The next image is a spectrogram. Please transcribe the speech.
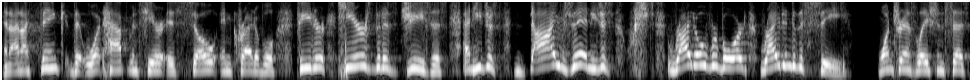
And, and I think that what happens here is so incredible. Peter hears that it's Jesus and he just dives in. He just whoosh, right overboard, right into the sea. One translation says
